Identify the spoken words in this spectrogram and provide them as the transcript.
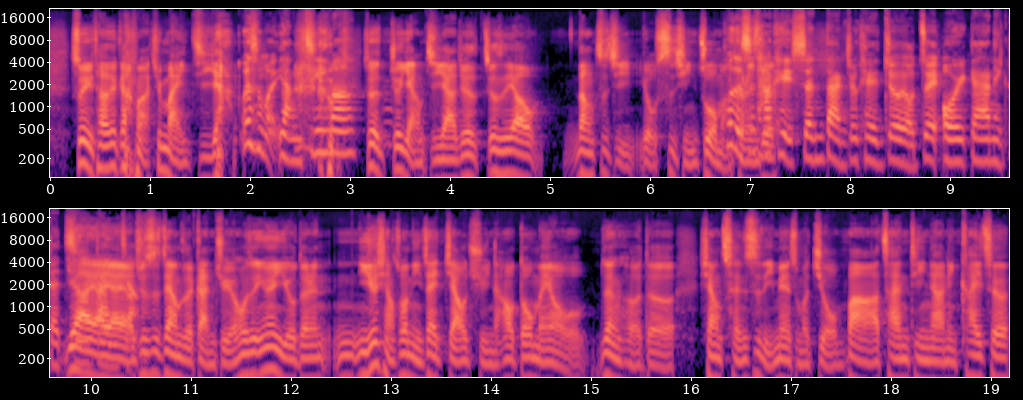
所以他会干嘛？去买鸡啊？为什么养鸡吗？就就养鸡啊，就就是要让自己有事情做嘛。或者是他可以生蛋，就，就可以就有最 organic 的鸡蛋。呀呀呀，就是这样子的感觉。或者因为有的人，你就想说你在郊区，然后都没有任何的像城市里面什么酒吧啊、餐厅啊，你开车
